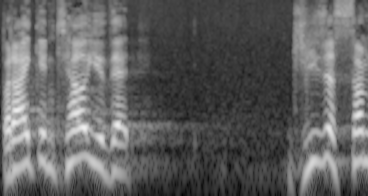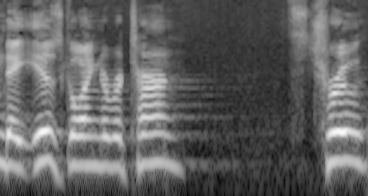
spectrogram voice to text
but I can tell you that Jesus someday is going to return. It's true.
